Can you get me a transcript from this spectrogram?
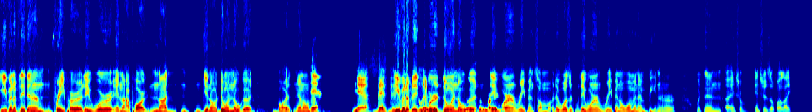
Even if they didn't rape her, they were in our park, not you know doing no good. But you know, Yeah. Yeah. They, they, even if they were doing no good, they weren't raping someone. They wasn't. They weren't raping a woman and beating her within an inch of inches of her life.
